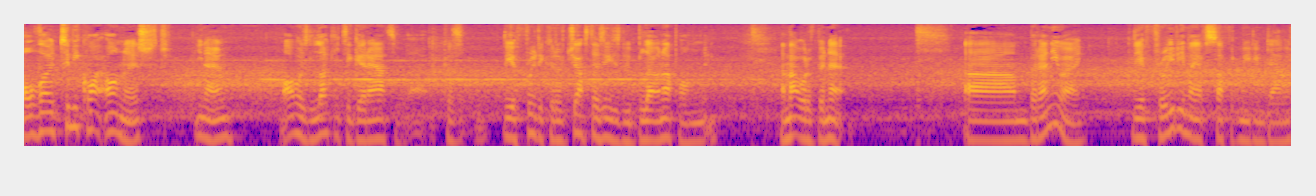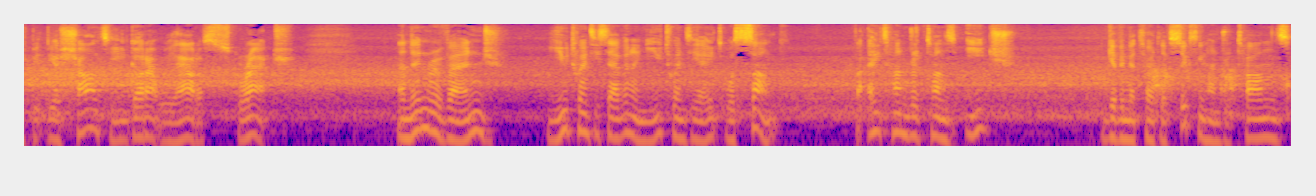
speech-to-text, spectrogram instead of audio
Although, to be quite honest, you know, I was lucky to get out of that because the Afridi could have just as easily blown up on me, and that would have been it. Um, but anyway, the Afridi may have suffered medium damage, but the Ashanti got out without a scratch. And in revenge, U 27 and U 28 were sunk for 800 tons each, giving a total of 1600 tons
